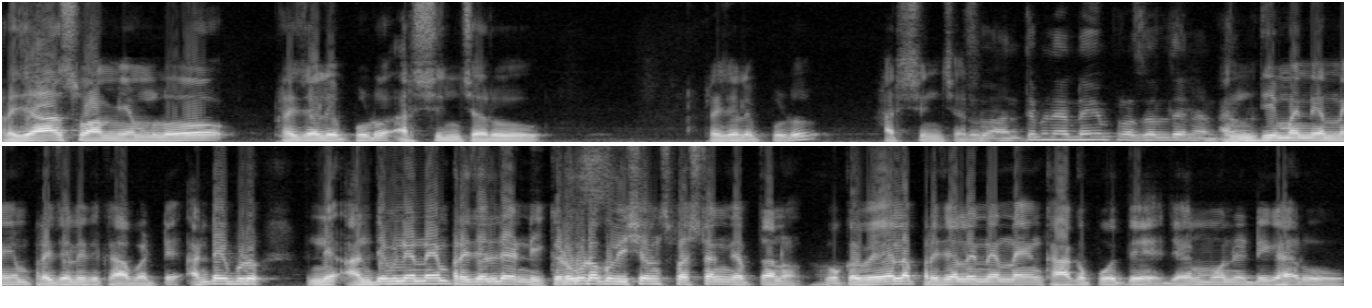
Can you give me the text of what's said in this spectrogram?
ప్రజాస్వామ్యంలో ప్రజలు ఎప్పుడు హర్షించరు. ప్రజలు ఎప్పుడు హర్షించరు. అంతిమ నిర్ణయం ప్రజలదేనంట అంతిమ నిర్ణయం ప్రజలది కాబట్టి. అంటే ఇప్పుడు అంతిమ నిర్ణయం ప్రజలదే అండి. ఇక్కడ కూడా ఒక విషయం స్పష్టంగా చెప్తాను. ఒకవేళ ప్రజల నిర్ణయం కాకపోతే జగన్మోహన్ రెడ్డి గారు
